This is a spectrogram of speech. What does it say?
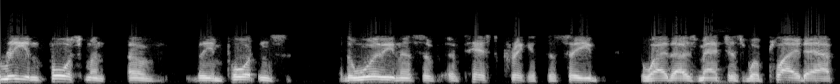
reinforcement of the importance the worthiness of, of Test cricket to see the way those matches were played out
